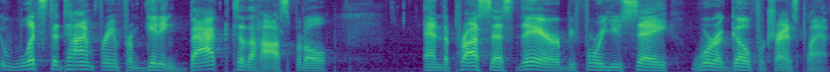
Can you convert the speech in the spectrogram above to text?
What's the time frame from getting back to the hospital and the process there before you say we're a go for transplant?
